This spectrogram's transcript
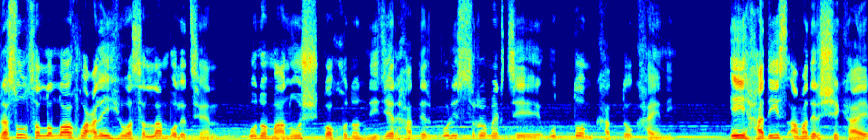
রাসূল সাল্লাল্লাহু আলাইহি ওয়াসাল্লাম বলেছেন, কোনো মানুষ কখনো নিজের হাতের পরিশ্রমের চেয়ে উত্তম খাদ্য খায়নি। এই হাদিস আমাদের শেখায়,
